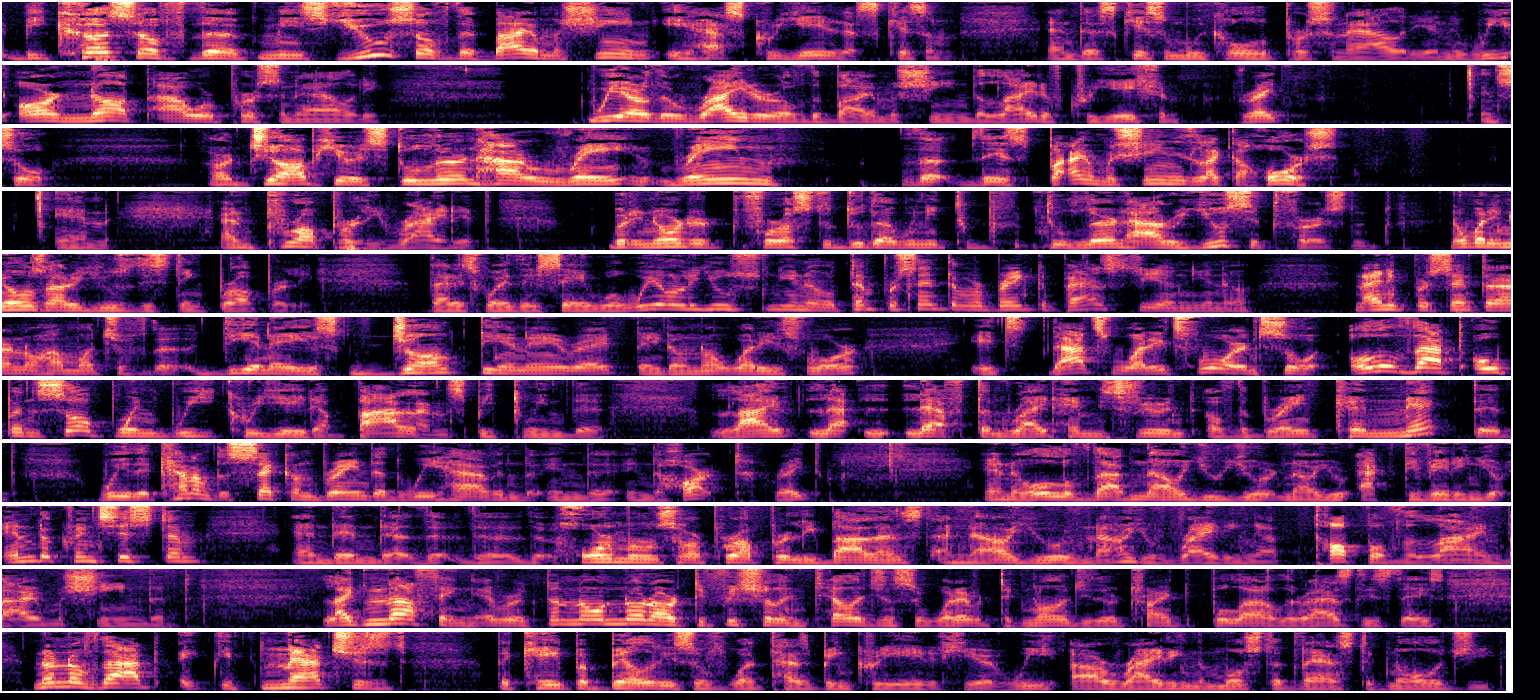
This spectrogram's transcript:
because of the misuse of the biomachine, it has created a schism. And the schism we call a personality. And we are not our personality. We are the writer of the biomachine, the light of creation, right? And so our job here is to learn how to rein, rein the this biomachine is like a horse and and properly ride it. But in order for us to do that, we need to to learn how to use it first. And nobody knows how to use this thing properly. That is why they say, well, we only use you know ten percent of our brain capacity, and you know. 90% I don't know how much of the DNA is junk DNA, right? They don't know what it's for. It's that's what it's for. And so all of that opens up when we create a balance between the live, le- left and right hemisphere of the brain connected with the kind of the second brain that we have in the in the in the heart, right? And all of that now you you're now you're activating your endocrine system, and then the the, the, the hormones are properly balanced, and now you're now you're riding a top of the line bio machine that like nothing ever no not artificial intelligence or whatever technology they're trying to pull out of their ass these days none of that it, it matches the capabilities of what has been created here. We are riding the most advanced technology,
